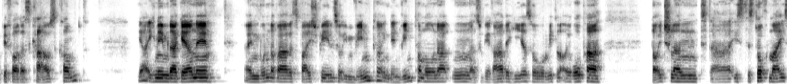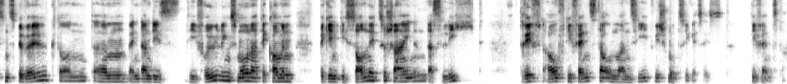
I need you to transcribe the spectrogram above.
bevor das Chaos kommt? Ja, ich nehme da gerne ein wunderbares Beispiel, so im Winter, in den Wintermonaten, also gerade hier so Mitteleuropa, Deutschland, da ist es doch meistens bewölkt und ähm, wenn dann die, die Frühlingsmonate kommen, beginnt die Sonne zu scheinen, das Licht trifft auf die Fenster und man sieht, wie schmutzig es ist, die Fenster.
